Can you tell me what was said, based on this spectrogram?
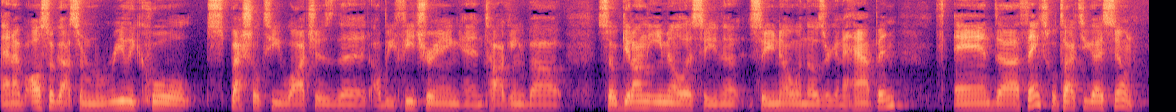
And I've also got some really cool specialty watches that I'll be featuring and talking about. So get on the email list so you know, so you know when those are going to happen. And uh, thanks. We'll talk to you guys soon.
